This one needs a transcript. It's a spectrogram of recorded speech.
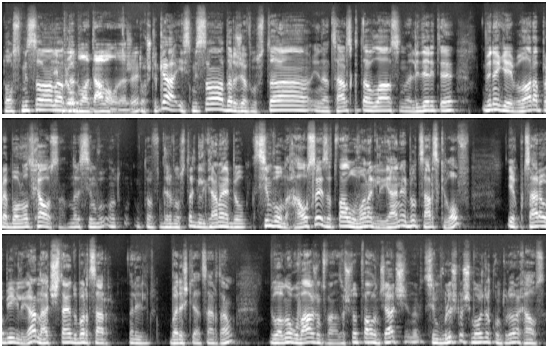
То смисъл на... Е преобладавал даже. Точно така. И смисъл на държавността, и на царската власт, и на лидерите, винаги е била да преборват хаоса. Нали, символ, в древността Глигана е бил символ на хаоса и затова лова на Глигана е бил царски лов. И ако царя убие Глиган, значи ще стане добър цар. Нали, бъдещия цар там. Било много важно това, защото това означава, че нали, символично ще може да контролира хаоса.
